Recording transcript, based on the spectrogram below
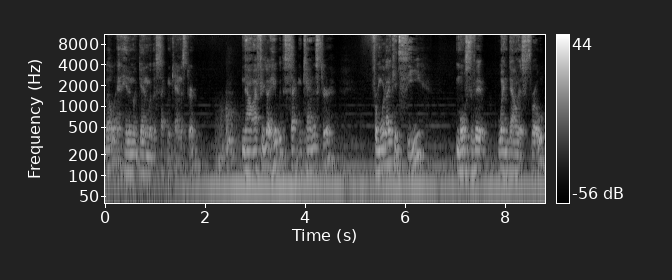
belt and hit him again with a second canister. Now, after he got hit with the second canister, from what I could see, most of it went down his throat.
